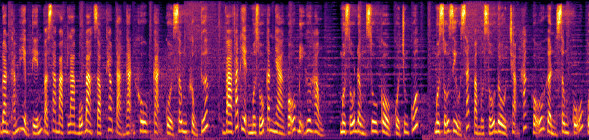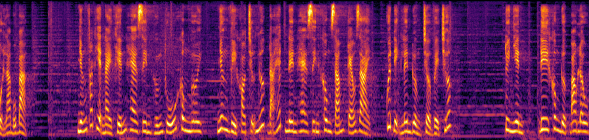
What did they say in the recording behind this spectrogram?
đoàn thám hiểm tiến vào sa mạc La Bố Bạc dọc theo tả ngạn khô cạn của sông Khổng Tước và phát hiện một số căn nhà gỗ bị hư hỏng, một số đồng xu cổ của Trung Quốc, một số rìu sắt và một số đồ chạm khắc gỗ gần sông cũ của La Bố Bạc. Những phát hiện này khiến Hezin hứng thú không ngơi, nhưng vì kho chữ nước đã hết nên Hezin không dám kéo dài, quyết định lên đường trở về trước. Tuy nhiên, đi không được bao lâu,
